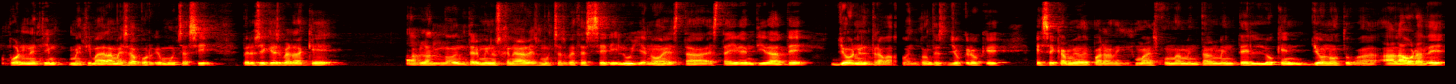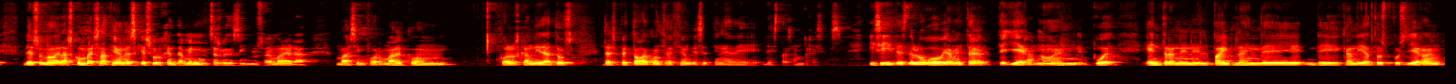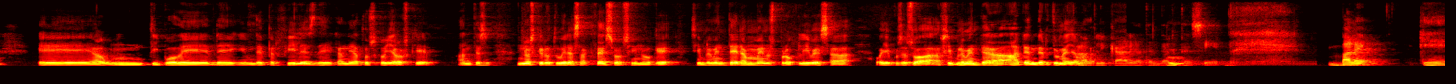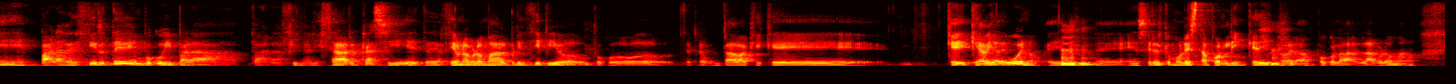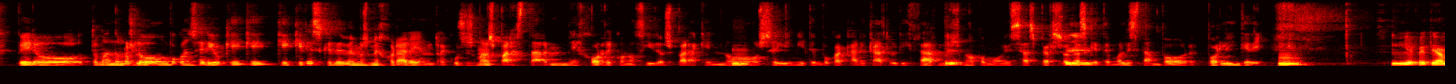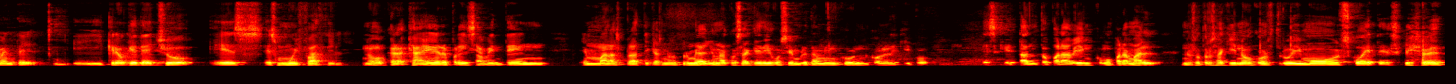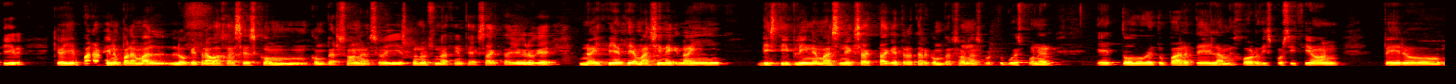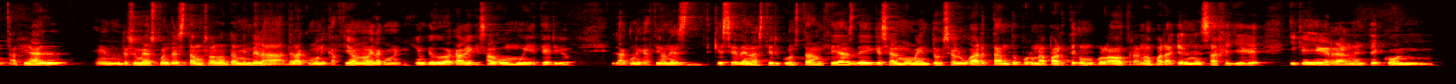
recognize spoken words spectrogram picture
ponen encima de la mesa, porque muchas sí, pero sí que es verdad que, hablando en términos generales, muchas veces se diluye ¿no? esta, esta identidad de yo en el trabajo. Entonces, yo creo que ese cambio de paradigma es fundamentalmente lo que yo noto a, la hora de, de, eso, ¿no? de las conversaciones que surgen también muchas veces incluso de manera más informal con, con los candidatos respecto a la concepción que se tiene de, estas empresas. Y sí, desde luego, obviamente, te llegan, ¿no? entran en el pipeline de, candidatos, pues llegan eh, algún tipo de, perfiles de candidatos que, oye, a los que Antes no es que no tuvieras acceso, sino que simplemente eran menos proclives a, oye, pues eso, a simplemente a, atenderte una llamada. A aplicar y atenderte, mm. sí. Vale, que para decirte un poco y para, para, finalizar casi, eh, te hacía una broma al principio, un poco te preguntaba que qué qué, había de bueno eh, en, ser el que molesta por LinkedIn, ¿no? Era un poco la, broma, ¿no? Pero tomándonoslo un poco en serio, ¿qué, crees que debemos mejorar en recursos humanos para estar mejor reconocidos, para que no mm. se limite un poco a caricaturizarnos, ¿no? Como esas personas que te molestan por, por LinkedIn. Mm. Sí, efectivamente. Y creo que de hecho es, muy fácil, ¿no? Caer precisamente en, malas prácticas. Nosotros, mira, hay una cosa que digo siempre también con, con el equipo, es que tanto para bien como para mal, nosotros aquí no construimos cohetes. Quiero decir que, oye, para bien o para mal, lo que trabajas es con, personas. Oye, esto no es una ciencia exacta. Yo creo que no hay ciencia más, no hay disciplina más inexacta que tratar con personas, porque tú puedes poner eh, todo de tu parte, la mejor disposición, pero al final en resumidas cuentas estamos hablando también de la, de la, comunicación, ¿no? Y la comunicación que duda cabe que es algo muy etéreo. La comunicación es que se den las circunstancias de que sea el momento, que sea el lugar, tanto por una parte como por la otra, ¿no? Para que el mensaje llegue y que llegue realmente con,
